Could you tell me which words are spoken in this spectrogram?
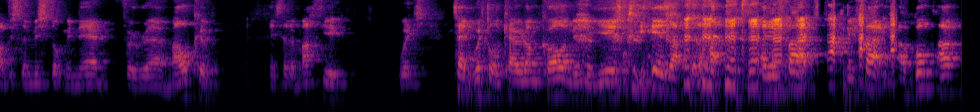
obviously mistook my name for uh, Malcolm instead of Matthew, which Ted Whittle carried on calling me for years years after that. And in fact, in fact, I, bumped, I,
